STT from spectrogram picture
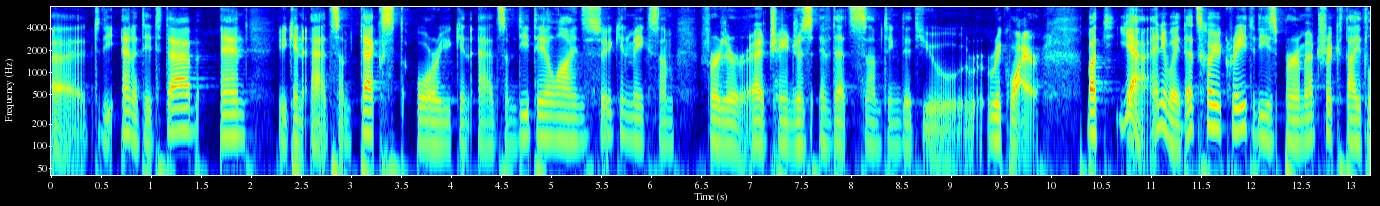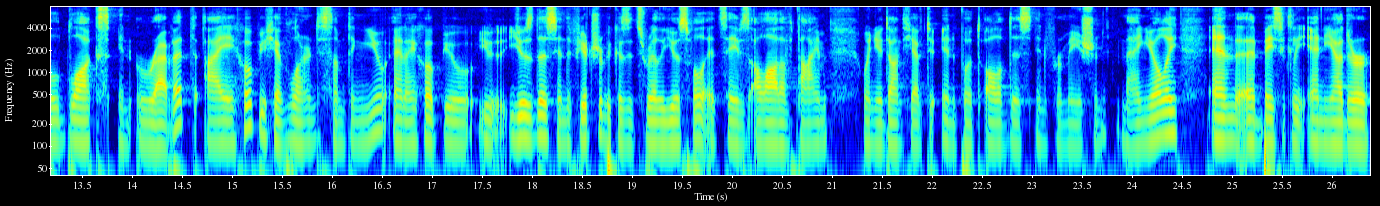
uh, to the annotate tab and you can add some text or you can add some detail lines so you can make some further uh, changes if that's something that you require. But yeah, anyway, that's how you create these parametric title blocks in Revit. I hope you have learned something new and I hope you, you use this in the future because it's really useful. It saves a lot of time when you don't have to input all of this information manually and uh, basically any other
